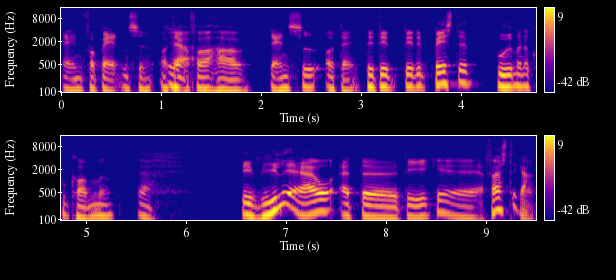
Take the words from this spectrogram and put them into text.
af en forbandelse, og ja. derfor har danset og dans. Det, det, det er det bedste bud, man har kunne komme med. Ja. Det vilde er jo, at øh, det ikke er første gang,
